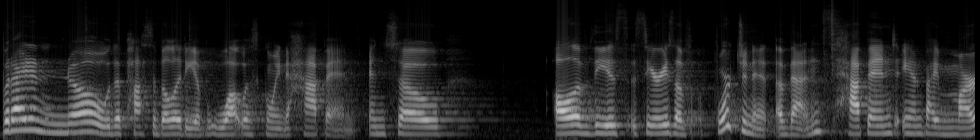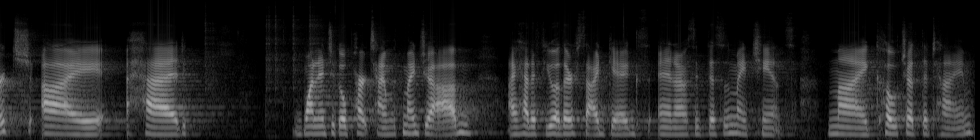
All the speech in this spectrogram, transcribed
But I didn't know the possibility of what was going to happen. And so all of these series of fortunate events happened. And by March, I had wanted to go part time with my job. I had a few other side gigs, and I was like, this is my chance. My coach at the time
